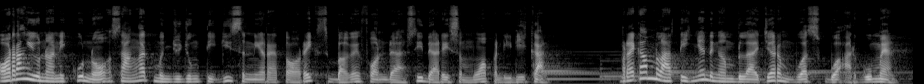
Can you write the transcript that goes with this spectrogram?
Orang Yunani kuno sangat menjunjung tinggi seni retorik sebagai fondasi dari semua pendidikan. Mereka melatihnya dengan belajar membuat sebuah argumen –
